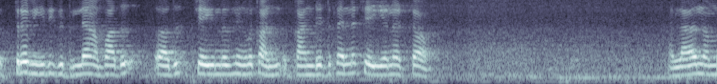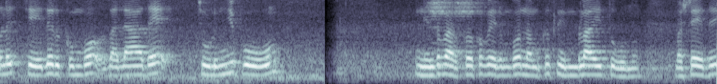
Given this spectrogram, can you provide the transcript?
ഇത്ര വീതി കിട്ടില്ല. അപ്പോൾ അത് അത് ചെയ്യുന്നത് നിങ്ങൾ കണ്ടിട്ട് തന്നെ ചെയ്യണം കേട്ടോ അല്ലാതെ നമ്മൾ ചെയ്തെടുക്കുമ്പോൾ വല്ലാതെ ചുളിഞ്ഞു പോവും. ഇങ്ങനത്തെ വർക്കൊക്കെ വരുമ്പോൾ നമുക്ക് സിമ്പിളായി തോന്നും. പക്ഷേ ഇത്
